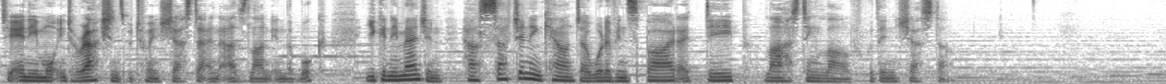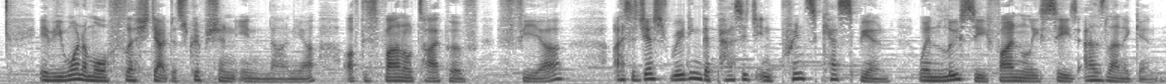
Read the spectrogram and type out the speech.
to any more interactions between Shasta and Aslan in the book, you can imagine how such an encounter would have inspired a deep, lasting love within Shasta. If you want a more fleshed out description in Narnia of this final type of fear, I suggest reading the passage in Prince Caspian when Lucy finally sees Aslan again.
